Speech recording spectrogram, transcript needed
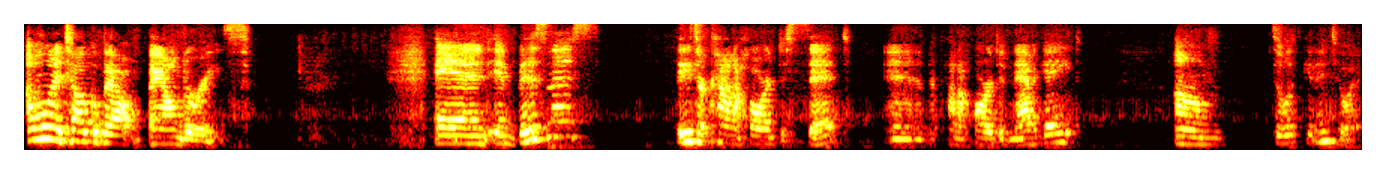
I want to talk about boundaries. And in business, these are kind of hard to set and they're kind of hard to navigate. Um, so let's get into it.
